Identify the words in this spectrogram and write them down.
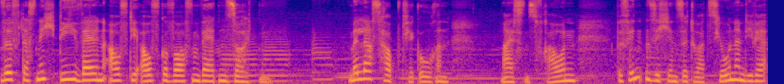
wirft das nicht die Wellen auf, die aufgeworfen werden sollten. Millers Hauptfiguren, meistens Frauen, befinden sich in Situationen, die wir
